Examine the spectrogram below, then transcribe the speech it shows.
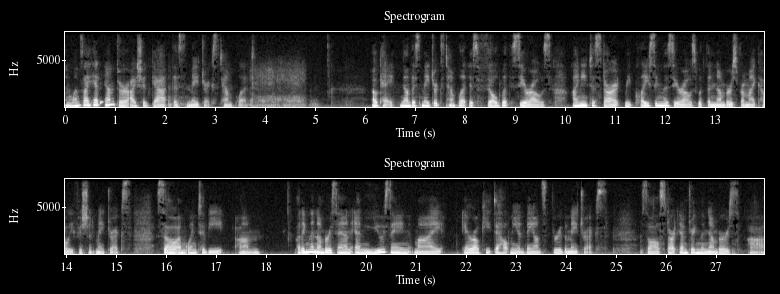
And once I hit enter, I should get this matrix template. Okay, now this matrix template is filled with zeros. I need to start replacing the zeros with the numbers from my coefficient matrix. So I'm going to be um, putting the numbers in and using my arrow key to help me advance through the matrix. So I'll start entering the numbers. Uh,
